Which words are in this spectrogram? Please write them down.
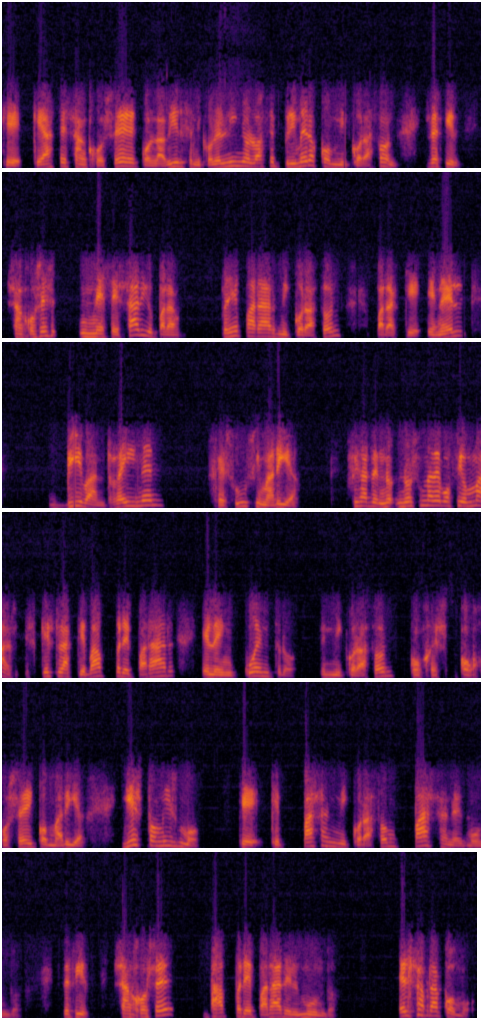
que, que hace San José con la Virgen y con el niño lo hace primero con mi corazón. Es decir, San José es necesario para preparar mi corazón para que en él vivan, reinen Jesús y María. Fíjate, no, es una devoción más, es que es la que va a preparar el encuentro en mi corazón con José y con María. Y esto mismo que, que pasa en mi corazón pasa en el mundo. Es decir, San José va a preparar el mundo. Él sabrá cómo.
